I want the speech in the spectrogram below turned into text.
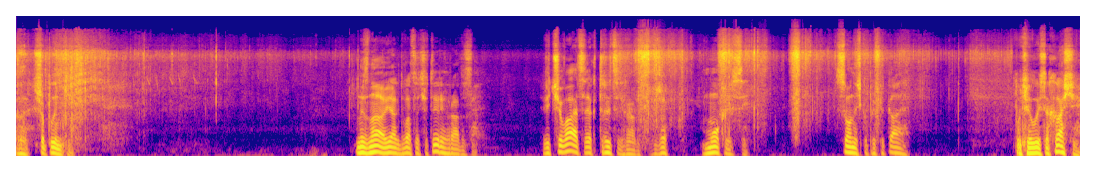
Е, Шапинки. Не знаю, як 24 градуса. Відчувається як 30 градусів. Вже мокрий всі. Сонечко припікає. Почалися хащі,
